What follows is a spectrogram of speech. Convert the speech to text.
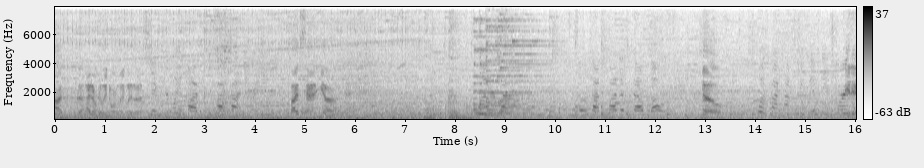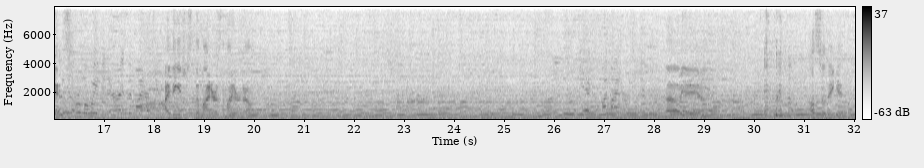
not. I don't really normally play this. Yeah, you're playing five five times, right? Five cent, yeah. Okay. Minor what? So times five, that's a thousand dollars. No. Well, it's five times two fifty. It is? Or well, wait a minute. Or is it minor? I think it's just the minor is the minor, no? Yeah, my minor is. Oh, yeah, yeah, yeah. I'll still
